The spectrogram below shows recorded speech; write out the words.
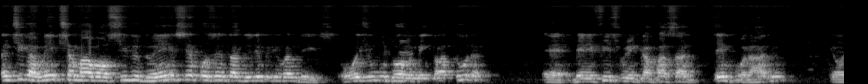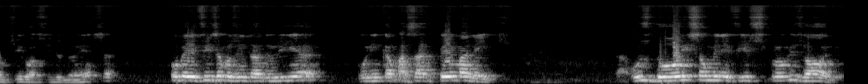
Antigamente chamava auxílio doença e aposentadoria por invalidez. Hoje mudou a nomenclatura, é, benefício por incapacidade temporário, que é o antigo auxílio doença, ou benefício de aposentadoria por incapacidade permanente. Tá? Os dois são benefícios provisórios,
